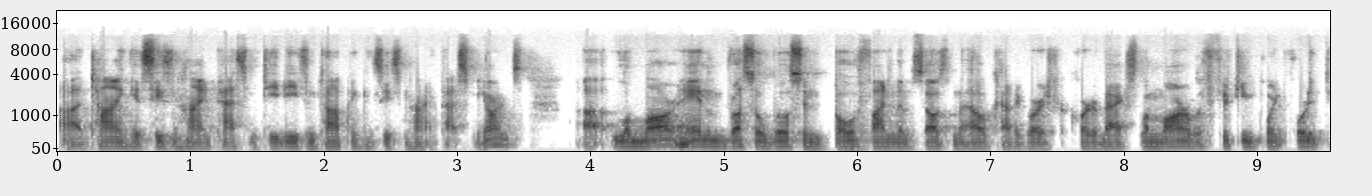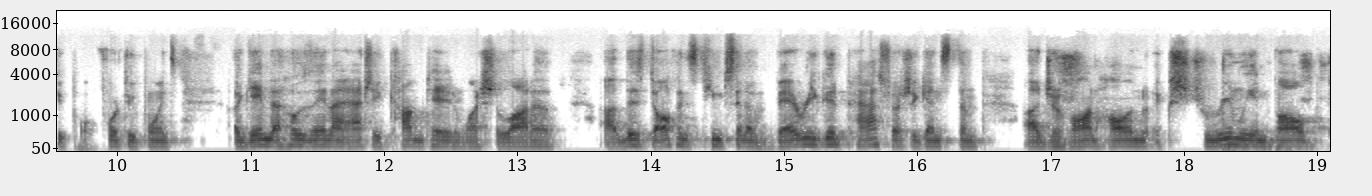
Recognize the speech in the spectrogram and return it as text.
uh, tying his season high in passing TDs and topping his season high in passing yards. Uh, Lamar and Russell Wilson both finding themselves in the L categories for quarterbacks. Lamar with 15.42 points, a game that Jose and I actually commentated and watched a lot of. Uh, this Dolphins team sent a very good pass rush against them. Uh, Jevon Holland extremely involved.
